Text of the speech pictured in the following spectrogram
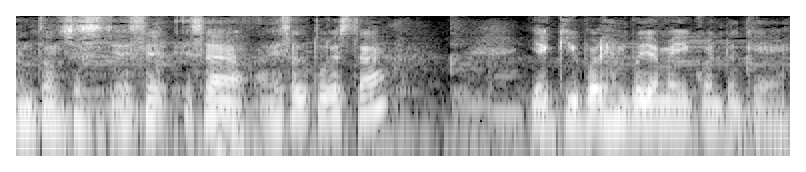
Entonces esa, a esa altura está. Y aquí por ejemplo ya me di cuenta que,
